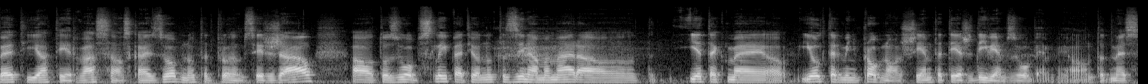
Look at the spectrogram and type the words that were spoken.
bet, ja tie ir veseli skaisti zobi, nu, tad, protams, ir žēl to zobu slīpēt, jo nu, tas zināmā mērā ietekmē ilgtermiņa prognozi šiem tieši diviem zobiem. Jā, tad mēs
